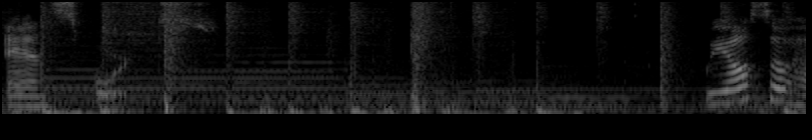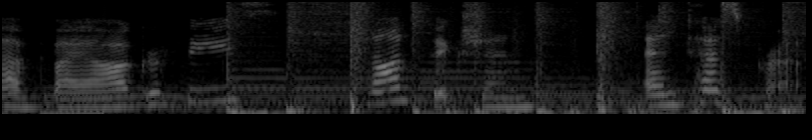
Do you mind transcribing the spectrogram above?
and sports. We also have biographies, nonfiction, and test prep.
